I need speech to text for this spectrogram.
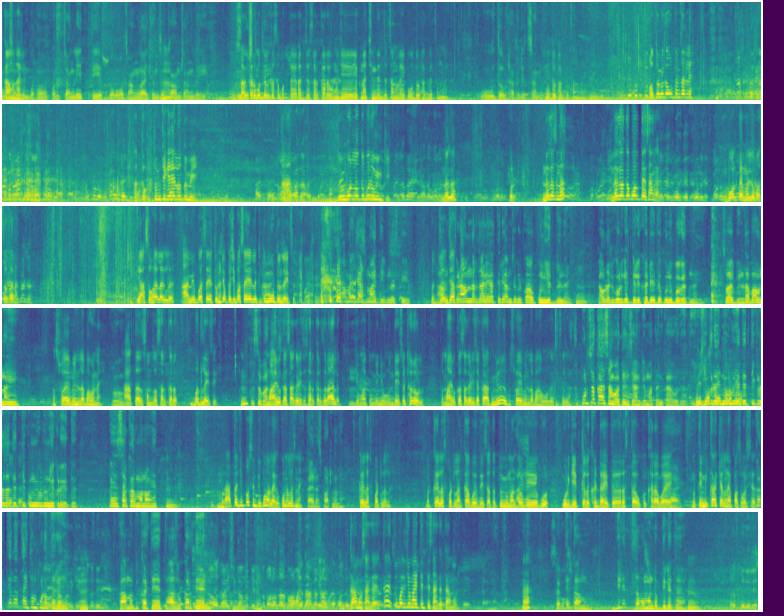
कामं झाली? हां पण चांगले आहेत ते. स्वभाव चांगला आहे त्यांचं काम चांगलं आहे. सरकारबद्दल कसं बघताय? राज्य सरकार म्हणजे एकनाथ शिंदेचं चांगलं आहे का उद्धव ठाकरे चांगलं आहे? उद्धव ठाकरे चांगले. उद्धव ठाकरे चांगलं आहे. हो तुम्ही का उठून चालले? तु- तुमची घ्यायला तुम्ही? हा? तुम्ही बोलला तर बरं होईल की. नग? बरं. नगच ना? नग का बोलताय सांगा. बोलताय म्हणलं बसायचं ना ते असं व्हायला लागलं. आम्ही बसाय तुमच्यापाशी बसायला की तुम्ही उठून जायचं. आम्हाला जास्त माहिती नसती. पण ज- आमच्याकडे आमदार झाले तरी आमच्याकडे का कोणी येत बी नाही. एवढ्याला गुडघ्यात गेले खडे तर कोणी बघत नाही. सोयाबीनला भाव नाही. सोयाबीनला भाव नाही. हो. आता समजा सरकार बदलायचंय. हं? कसं बदलायचं? महाविकास आघाडीचं सरकार जर आलं किंवा तुम्ही निवडून द्यायचं ठरवलं तर महाविकास आघाडीच्या काळात मिळेल सोयाबीनला भाव वगैरे सगळं? पुढचं काय सांगावं त्यांच्या आणखी मताने काय होतं इकडे निवडून थोडाफार? येतात तिकडे जातात तिकडून निवडून इकडे येतात. काय सरकार म्हणावं हे? हं. बरं आताची पसंती कोणाला आहे का? कोणालाच नाही? कायलाच पाटलाला. कैलास पाटलाला. बरं कैलास पाटलांना का बरं द्यायचं? आता तुम्ही म्हणता की गु गुडघे इतक्याला खड्डा आहे तर रस्ता खराब आहे? मग त्यांनी का केलं नाही पाच वर्षात? करतील आता इथून पुढं तरी. काम बी करतेत अजून करतील. का मग सांगा. काय तुम्हाला जी माहिती आहे ती सांगा का मग हां? करतील काम. दिलेत सभा मंडप दिलेत. हं. रस्ते दिले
